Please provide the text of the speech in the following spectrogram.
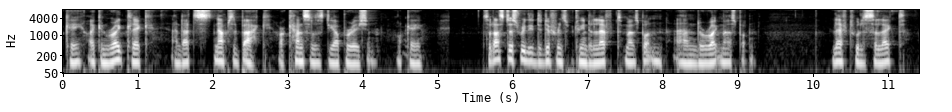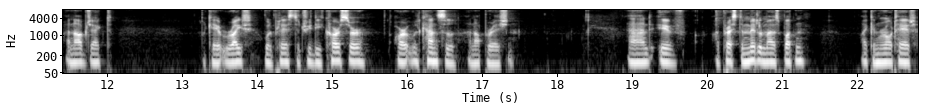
Okay, I can right click and that snaps it back or cancels the operation. Okay, so that's just really the difference between the left mouse button and the right mouse button. Left will select an object. Okay, right will place the 3D cursor or it will cancel an operation and if I press the middle mouse button I can rotate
